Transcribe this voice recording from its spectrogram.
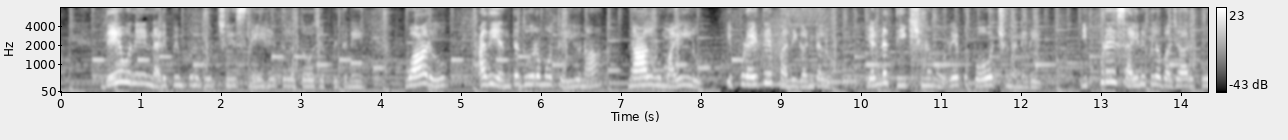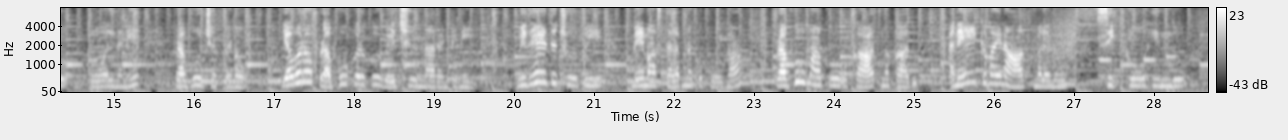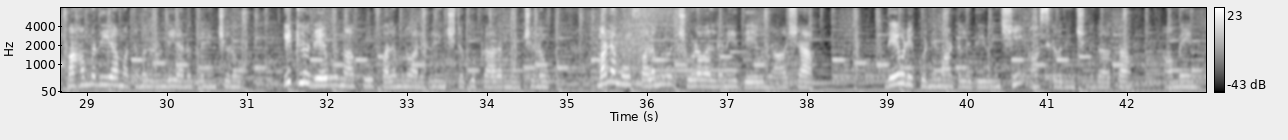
దేవుని నడిపింపును గూర్చి స్నేహితులతో చెప్పి వారు అది ఎంత దూరమో తెలియనా? నాలుగు మైళ్ళు. ఇప్పుడైతే పది గంటలు. ఎండ తీక్షణము రేపు పోవచ్చుననిరి. ఇప్పుడే సైనికుల బజారుకు పోవాలనని ప్రభువు చెప్పెను. ఎవరో ప్రభు కొరకు వేచి ఉన్నారంటిని. విధేయత చూపి మేము ఆ స్థలమునకు పోగా ప్రభు మాకు ఒక ఆత్మ కాదు. అనేకమైన ఆత్మలను సిక్కు హిందూ మహమ్మదీయ మతముల నుండి అనుగ్రహించును. ఇట్లు దేవుడు నాకు ఫలమును అనుగ్రహించుటకు ప్రారంభించును. మనము ఫలమును చూడవలనని దేవుని ఆశ. దేవుడి కొన్ని మాటలు దీవించి ఆశీర్వదించునుగాక. ఆమెన్.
